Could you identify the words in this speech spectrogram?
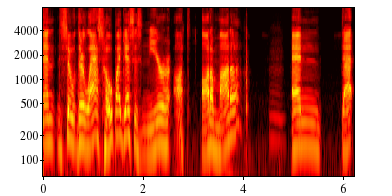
then so their last hope, I guess, is NieR Aut- Automata, and that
